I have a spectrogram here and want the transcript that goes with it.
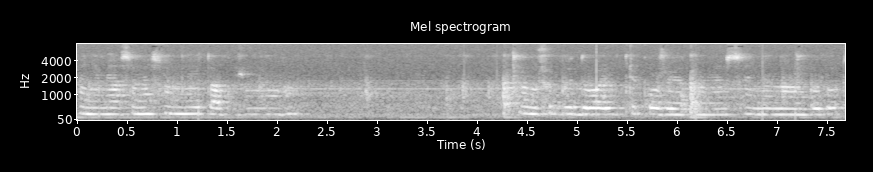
А не мясо. Мясо у меня и так уже много. Лучше бы давали три кожи одно мясо, а не наоборот.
